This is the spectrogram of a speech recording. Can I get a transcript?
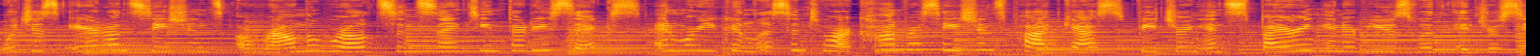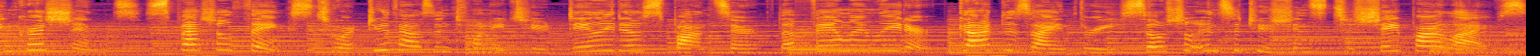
which is aired on stations around the world since 1936, and where you can listen to our Conversations podcast featuring inspiring interviews with interesting Christians. Special thanks to our 2022 Daily Dose sponsor, The Family Leader. God designed three social institutions to shape our lives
